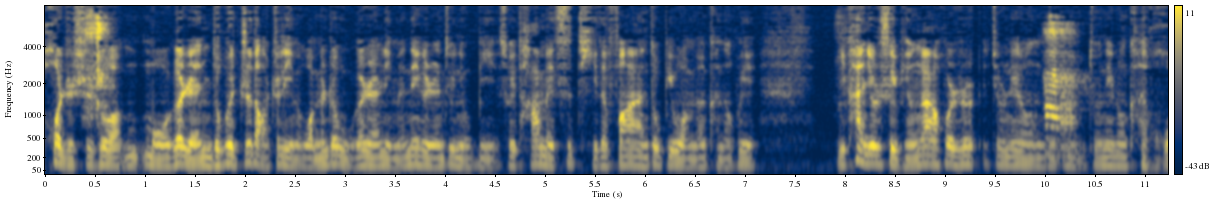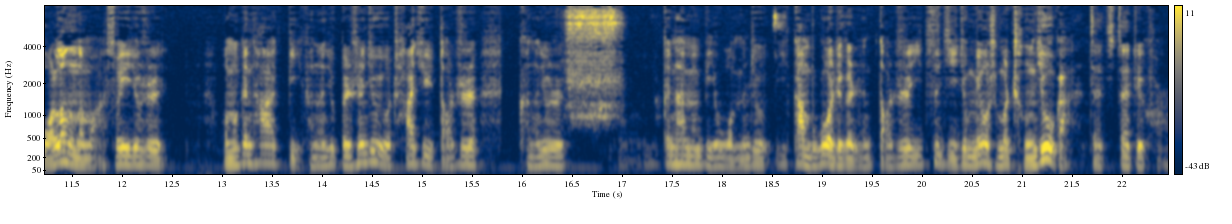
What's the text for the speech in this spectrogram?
或者是说某个人你都会知道，这里面我们这五个人里面那个人最牛逼，所以他每次提的方案都比我们可能会一看就是水平啊，或者是就是那种嗯就那种很活愣的嘛，所以就是我们跟他比，可能就本身就有差距，导致可能就是跟他们比，我们就干不过这个人，导致自己就没有什么成就感在在这块儿。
